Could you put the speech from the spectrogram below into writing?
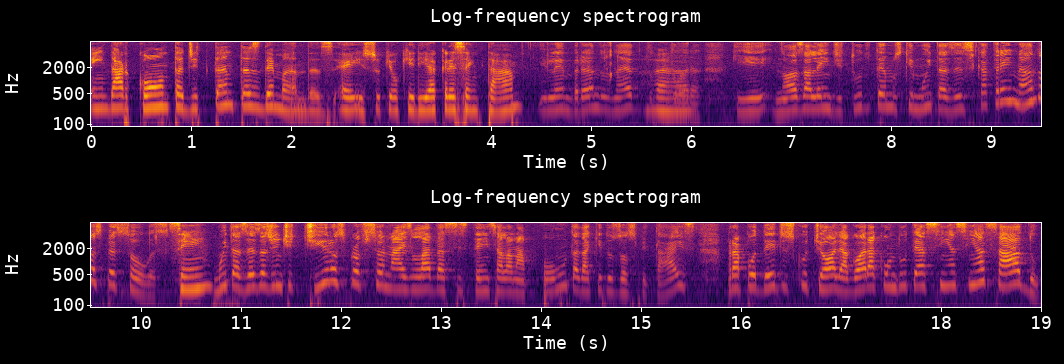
em dar conta de tantas demandas. É isso que eu queria acrescentar. E lembrando, né, doutora, que nós, além de tudo, temos que muitas vezes ficar treinando as pessoas. Sim. Muitas vezes a gente tira os profissionais lá da assistência, lá na ponta daqui dos hospitais, para poder discutir, olha, agora a conduta é assim, assim, assado.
